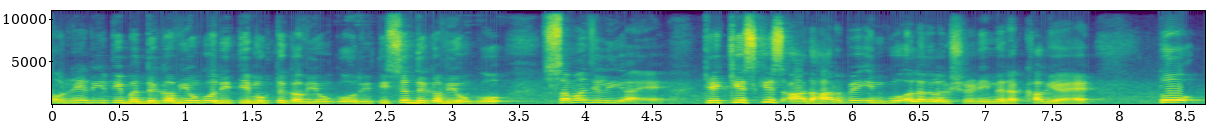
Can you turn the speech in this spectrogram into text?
और रीतिबद्ध कवियों को रीति मुक्त कवियों को रीति सिद्ध कवियों को समझ लिया है कि किस किस आधार पर इनको अलग अलग श्रेणी में रखा गया है। तो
